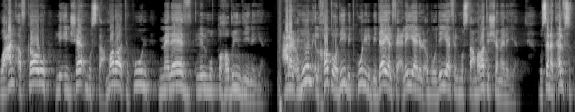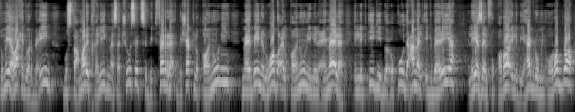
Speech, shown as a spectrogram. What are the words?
وعن أفكاره لإنشاء مستعمرة تكون ملاذ للمضطهدين دينيا. على العموم الخطوة دي بتكون البداية الفعلية للعبودية في المستعمرات الشمالية. وسنة 1641 مستعمرة خليج ماساتشوستس بتفرق بشكل قانوني ما بين الوضع القانوني للعمالة اللي بتيجي بعقود عمل إجبارية اللي هي زي الفقراء اللي بيهاجروا من أوروبا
